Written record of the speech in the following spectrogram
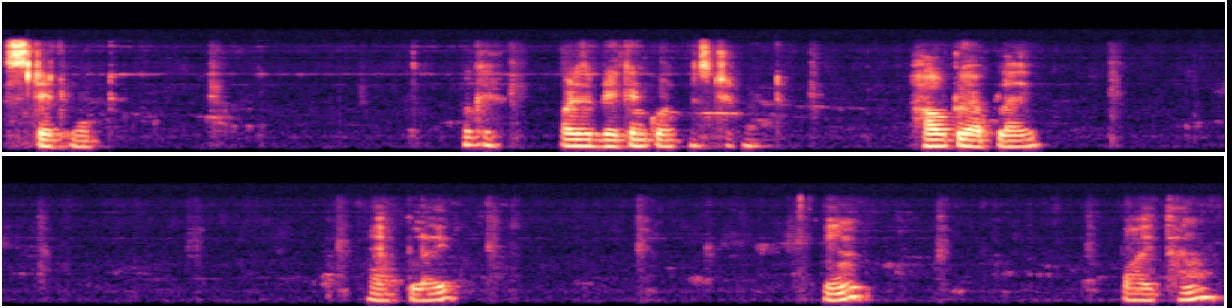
statement. Okay what is break and continuous statement? How to apply? Apply in python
